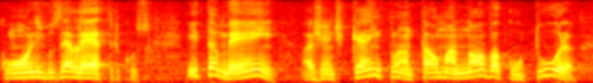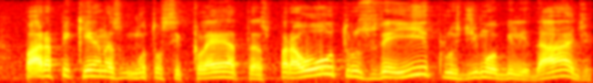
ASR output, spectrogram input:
com, ônibus elétricos. E também a gente quer implantar uma nova cultura para pequenas motocicletas, para outros veículos de mobilidade,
